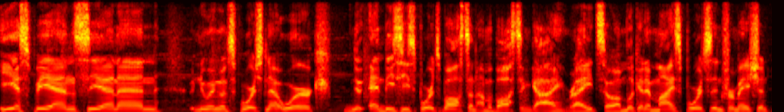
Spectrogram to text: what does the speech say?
ESPN, CNN, New England Sports Network, NBC Sports Boston. I'm a Boston guy, right? So I'm looking at my sports information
